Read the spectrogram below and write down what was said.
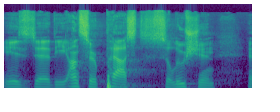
is uh, the unsurpassed solution, uh,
